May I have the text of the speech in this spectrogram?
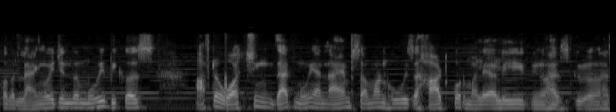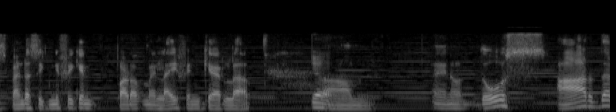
for the language in the movie because after watching that movie and i am someone who is a hardcore malayali you know has has spent a significant part of my life in kerala yeah. um you know those are the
